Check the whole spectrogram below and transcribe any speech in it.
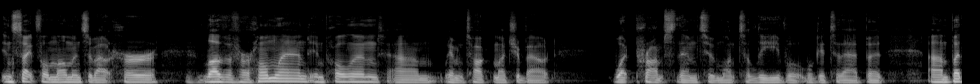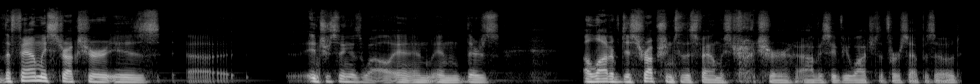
insightful moments about her love of her homeland in Poland. Um, we haven't talked much about what prompts them to want to leave. We'll, we'll get to that, but um, but the family structure is uh, interesting as well, and, and and there's a lot of disruption to this family structure. Obviously, if you watch the first episode,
